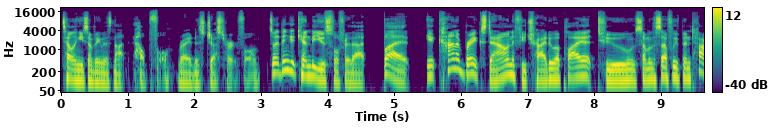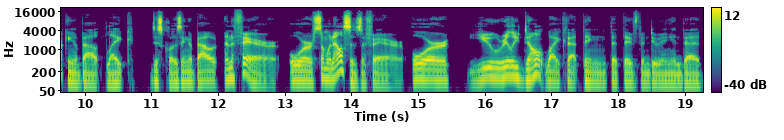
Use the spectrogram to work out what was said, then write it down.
telling you something that's not helpful, right? And it's just hurtful. So I think it can be useful for that. But it kind of breaks down if you try to apply it to some of the stuff we've been talking about, like disclosing about an affair or someone else's affair, or you really don't like that thing that they've been doing in bed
